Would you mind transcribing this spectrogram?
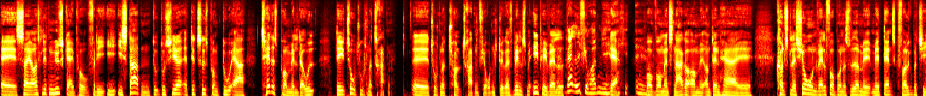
øh, så er jeg også lidt nysgerrig på, fordi i, i starten, du, du siger, at det tidspunkt, du er tættest på at melde dig ud, det er 2013. 2012, 13, 14 stykker i forbindelse med EP-valget. Valget i 14, ja. ja øh. hvor, hvor man snakker om, om den her øh, konstellation, valgforbund osv. Med, med Dansk Folkeparti,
